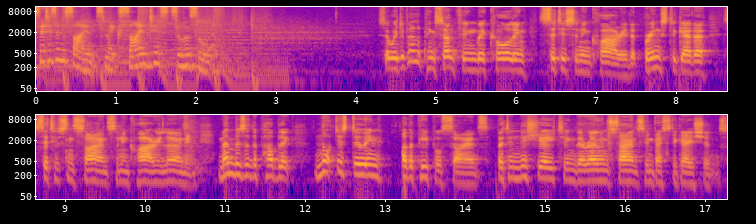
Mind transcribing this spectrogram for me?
Citizen science makes scientists of us all. So we're developing something we're calling citizen inquiry that brings together citizen science and inquiry learning. Members of the public not just doing other people's science, but initiating their own science investigations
